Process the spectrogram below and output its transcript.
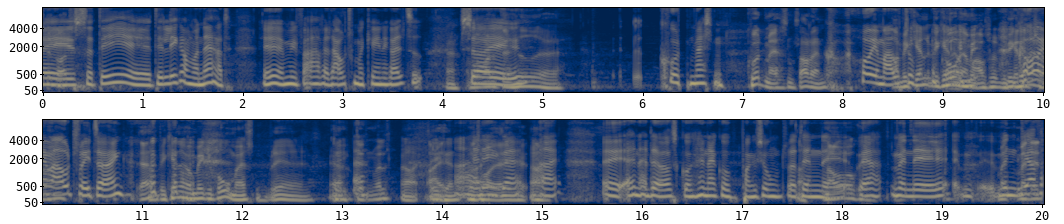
det øh, godt. så det, øh, det ligger mig nært. Øh, Min far har været automekaniker altid. Ja. Så Hvad var det, det hed? Kurt Madsen, Kurt Madsen. Sådan. HM Og vi Auto. kender, vi kender, KM jo, Auto. Vi kender KM Auto i Tøring. ja, vi kender jo Mikkel Bo Madsen. Det, er- Det er ikke den, vel? Nej, det er ikke den. Nej, han er ikke ikke. Nej. Øh, han er da også gået, han er gået på pension, så den, Nå, øh, okay. ja, men, øh, men, men, men i er hvert det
